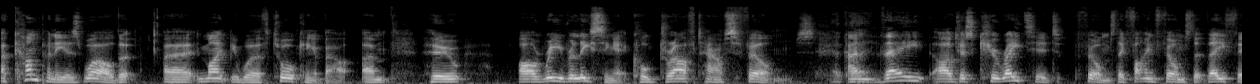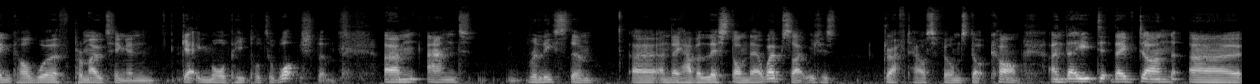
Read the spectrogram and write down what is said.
a company as well that uh, might be worth talking about, um, who are re-releasing it called Draft House Films, Okay. and they are just curated films. They find films that they think are worth promoting and getting more people to watch them, um, and release them. Uh, and they have a list on their website, which is drafthousefilms.com, and they they've done. Uh,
